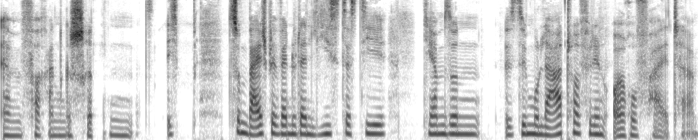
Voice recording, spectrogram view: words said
ähm, vorangeschritten. Ich, zum Beispiel, wenn du dann liest, dass die, die haben so einen Simulator für den Eurofighter.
